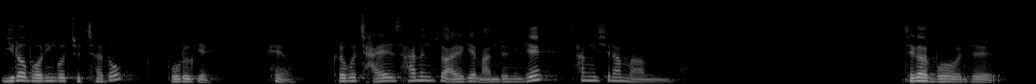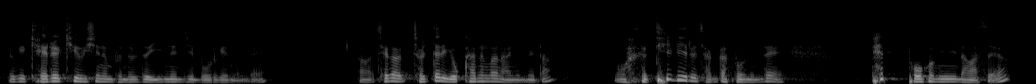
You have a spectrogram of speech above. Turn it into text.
잃어버린 것조차도 모르게 해요. 그리고 잘 사는 줄 알게 만드는 게 상실한 마음입니다. 제가 뭐 이제 여기 개를 키우시는 분들도 있는지 모르겠는데 어, 제가 절대로 욕하는 건 아닙니다. 어, TV를 잠깐 보는데 펫 보험이 나왔어요.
